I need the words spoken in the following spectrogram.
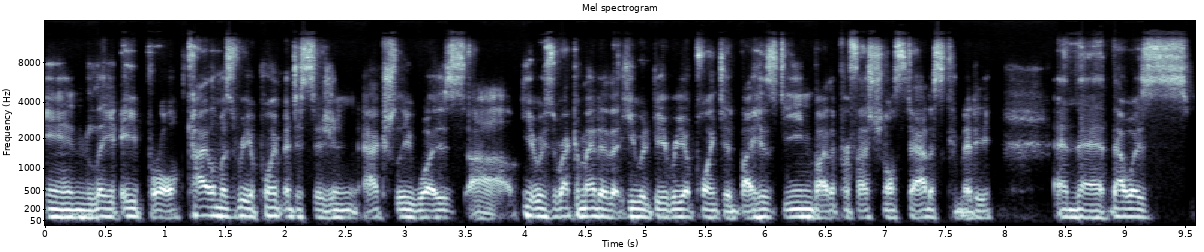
in late April, Kuilema's reappointment decision actually was uh, it was recommended that he would be reappointed by his dean by the professional status committee, and that that was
